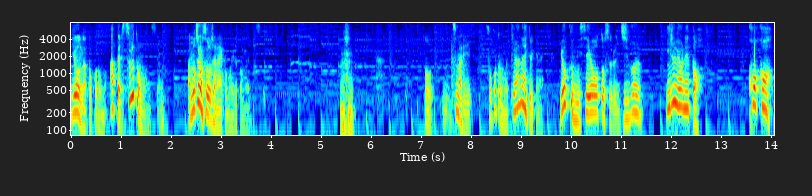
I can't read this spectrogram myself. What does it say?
ようなところもあったりすると思うんですよね。あもちろんそうじゃない子もいると思いますけど。そう。つまり、そこと向き合わないといけない。よく見せようとする自分、いるよねと。ここ、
